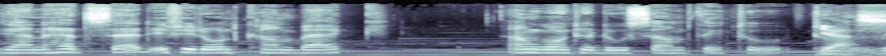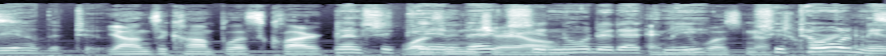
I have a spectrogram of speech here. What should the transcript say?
Jan had said, if you don't come back, I'm going to do something to, to Yes. the other two. Jan's accomplice, Clark, When she was came in back, jail, she nodded at and me. he was she told me,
